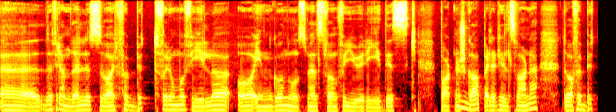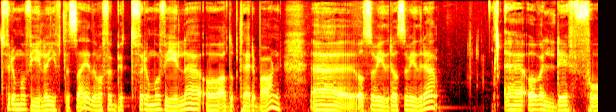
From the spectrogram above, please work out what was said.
uh, det fremdeles var forbudt for homofile å inngå noen som helst form for juridisk partnerskap eller tilsvarende. Det var forbudt for homofile å gifte seg, det var forbudt for homofile å adoptere barn, uh, osv., osv. Eh, og veldig få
